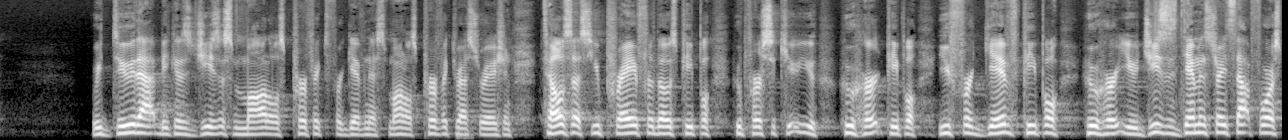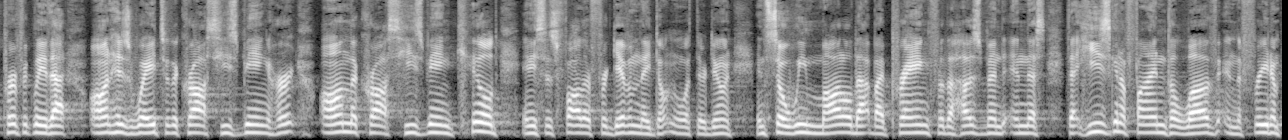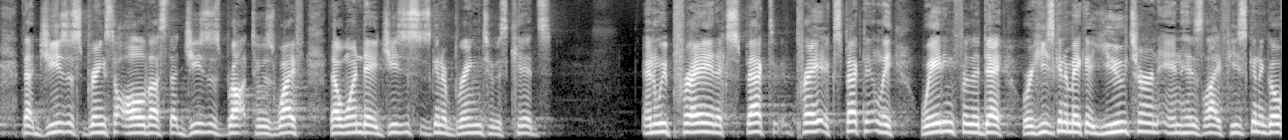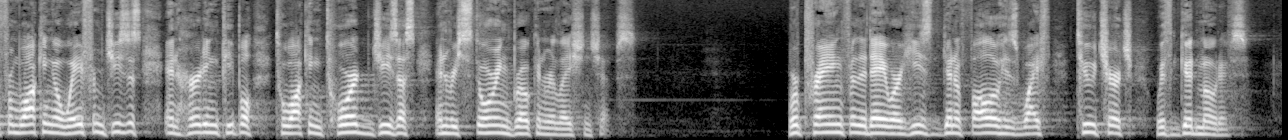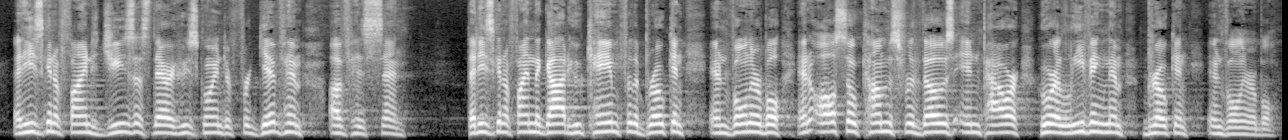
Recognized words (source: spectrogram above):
We do that because Jesus models perfect forgiveness, models perfect restoration, tells us you pray for those people who persecute you, who hurt people. You forgive people who hurt you. Jesus demonstrates that for us perfectly that on his way to the cross, he's being hurt on the cross, he's being killed, and he says, Father, forgive them. They don't know what they're doing. And so we model that by praying for the husband in this, that he's going to find the love and the freedom that Jesus brings to all of us, that Jesus brought to his wife, that one day Jesus is going to bring to his kids. And we pray and expect, pray expectantly, waiting for the day where he's going to make a U turn in his life. He's going to go from walking away from Jesus and hurting people to walking toward Jesus and restoring broken relationships. We're praying for the day where he's going to follow his wife to church with good motives. That he's going to find Jesus there who's going to forgive him of his sin that he's going to find the God who came for the broken and vulnerable and also comes for those in power who are leaving them broken and vulnerable.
